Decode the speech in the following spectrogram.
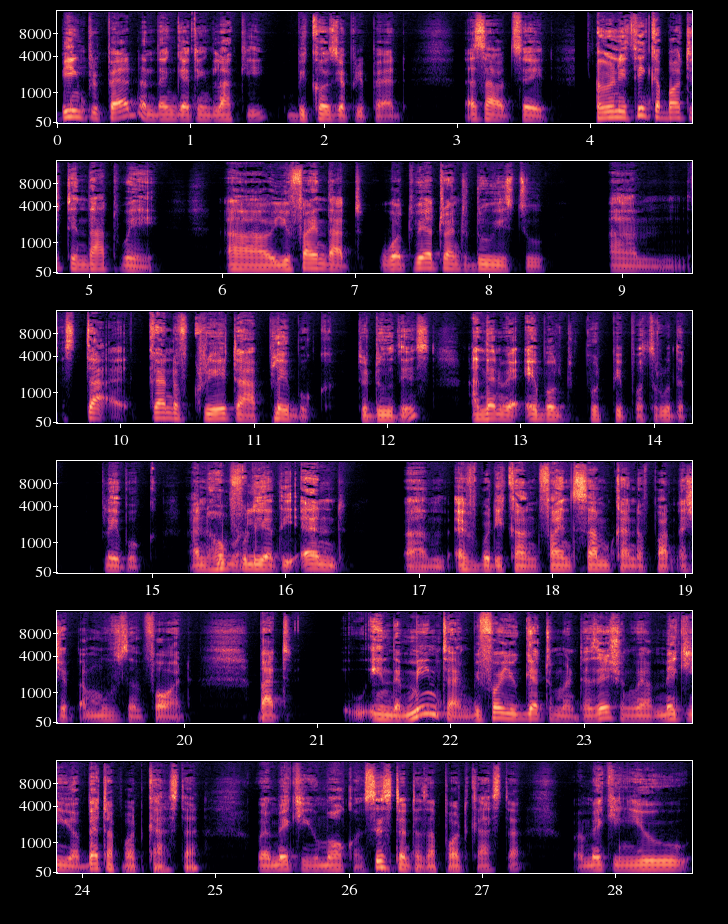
being prepared and then getting lucky because you're prepared. That's how I'd say it. And when you think about it in that way, uh, you find that what we are trying to do is to um, start, kind of create a playbook to do this, and then we're able to put people through the playbook, and hopefully at the end, um, everybody can find some kind of partnership that moves them forward. But in the meantime, before you get to monetization, we are making you a better podcaster. We're making you more consistent as a podcaster. We're making you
